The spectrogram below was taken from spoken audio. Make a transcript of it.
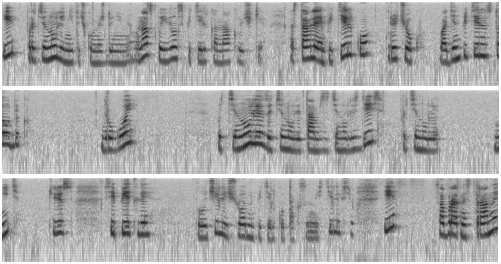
и протянули ниточку между ними. У нас появилась петелька на крючке. Оставляем петельку, крючок в один петельный столбик, другой, подтянули, затянули там, затянули здесь, протянули нить через все петли получили еще одну петельку так совместили все и с обратной стороны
